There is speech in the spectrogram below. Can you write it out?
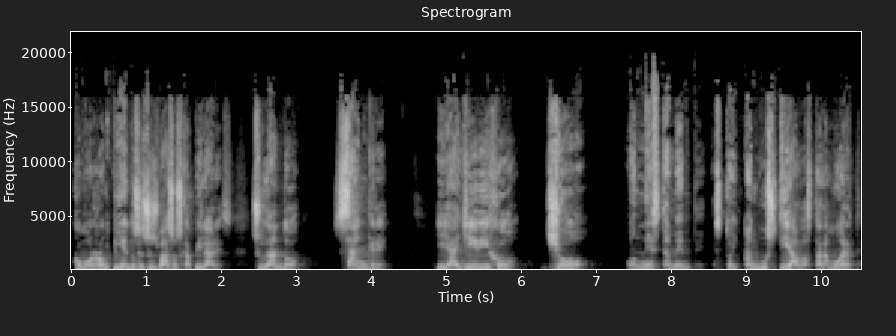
como rompiéndose sus vasos capilares, sudando sangre. Y allí dijo, yo honestamente estoy angustiado hasta la muerte.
